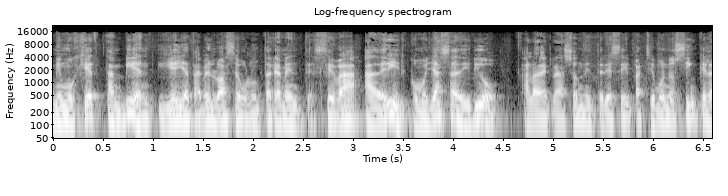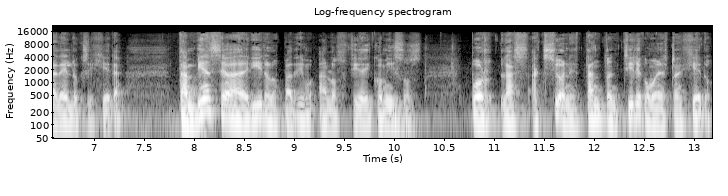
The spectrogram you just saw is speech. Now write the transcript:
mi mujer también, y ella también lo hace voluntariamente, se va a adherir, como ya se adhirió a la declaración de intereses y patrimonio sin que la ley lo exigiera, también se va a adherir a los, a los fideicomisos por las acciones, tanto en Chile como en el extranjero.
